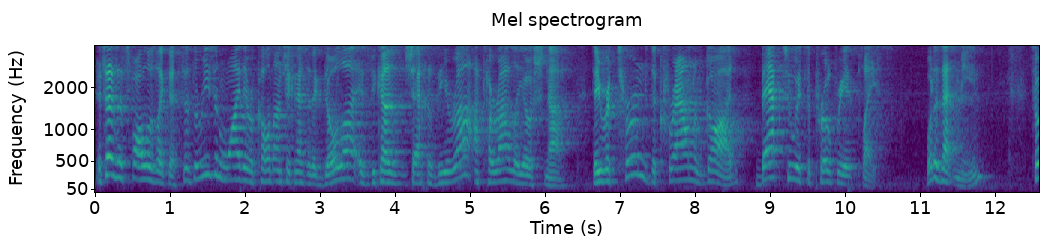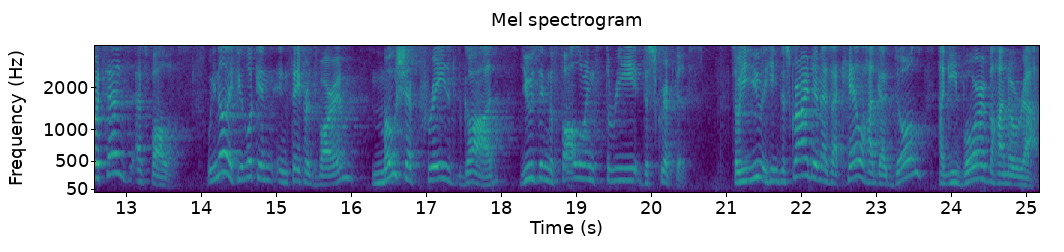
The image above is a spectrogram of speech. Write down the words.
It says as follows like this. It says the reason why they were called Anshe Knesset Gdola is because Shechazira Atara Leyoshna. They returned the crown of God back to its appropriate place. What does that mean? So it says as follows. We know if you look in, in Sefer Dvarim, Moshe praised God using the following three descriptives. So he, he described him as Akel Hagadol, Hagibor, V'Hanora.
